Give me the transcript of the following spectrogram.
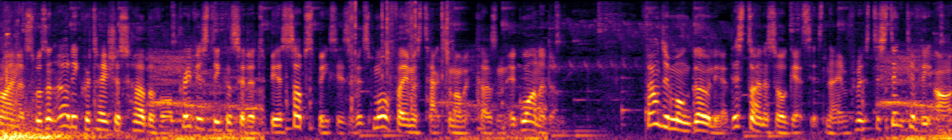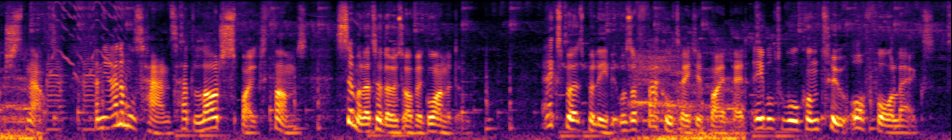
rhinus was an early Cretaceous herbivore previously considered to be a subspecies of its more famous taxonomic cousin Iguanodon. Found in Mongolia, this dinosaur gets its name from its distinctively arched snout, and the animal's hands had large spiked thumbs, similar to those of Iguanodon. Experts believe it was a facultative biped able to walk on two or four legs.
